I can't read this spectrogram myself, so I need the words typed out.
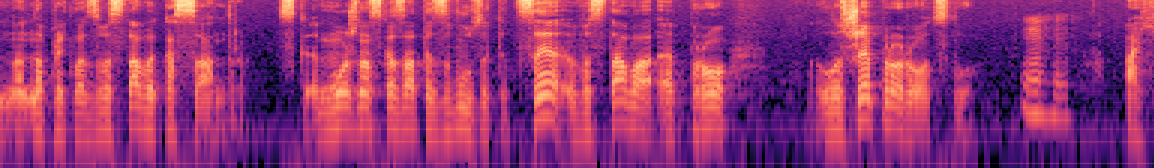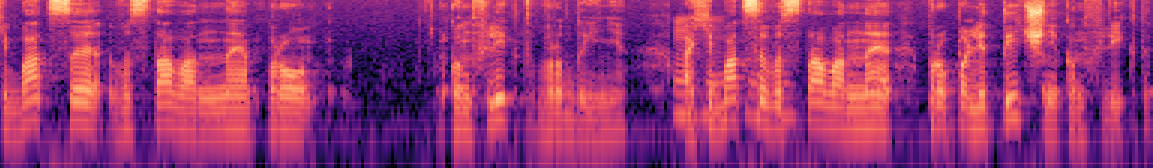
наприклад, з вистави Касандра. Можна сказати, звузити. Це вистава про лжепророцтво. А хіба це вистава не про конфлікт в родині? А хіба це вистава не про політичні конфлікти?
